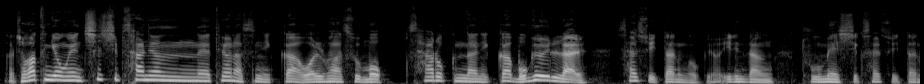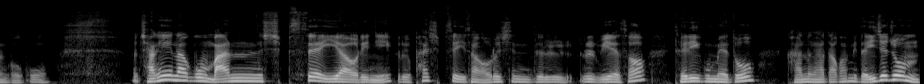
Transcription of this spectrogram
그러니까 저 같은 경우엔 74년에 태어났으니까 월화수 목 4로 끝나니까 목요일 날 살 수 있다는 거고요. 1인당 2매씩 살 수 있다는 거고 장애인하고 만 10세 이하 어린이 그리고 80세 이상 어르신들을 위해서 대리 구매도 가능하다고 합니다. 이제 좀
